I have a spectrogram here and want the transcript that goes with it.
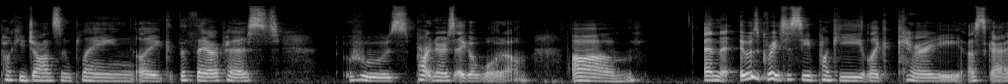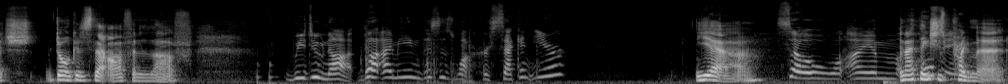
Punky Johnson playing like the therapist whose partner is Ego Nwodim. Um and it was great to see Punky like carry a sketch. Don't get to that often enough. we do not. But I mean, this is what, her second year? Yeah. So I am. And I think she's pregnant.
